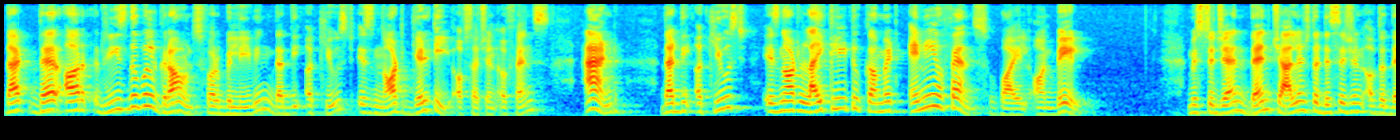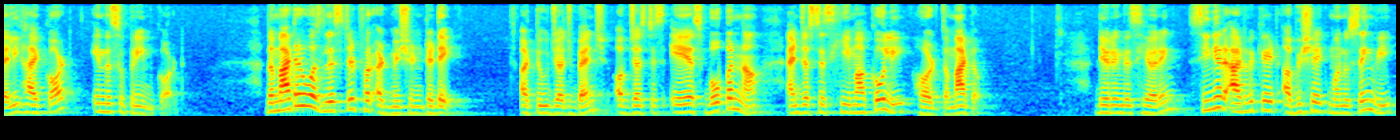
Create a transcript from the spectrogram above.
that there are reasonable grounds for believing that the accused is not guilty of such an offence and that the accused is not likely to commit any offence while on bail. Mr. Jain then challenged the decision of the Delhi High Court in the Supreme Court. The matter was listed for admission today. A two-judge bench of Justice A.S. Bopanna and Justice Hema Kohli heard the matter. During this hearing, senior advocate Abhishek Manu Singhvi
